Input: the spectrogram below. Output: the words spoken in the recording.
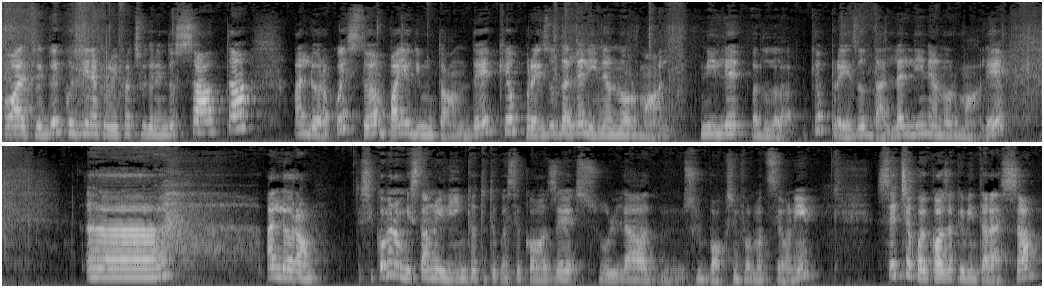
ho altre due cosine che non vi faccio vedere indossata. Allora questo è un paio di mutande che ho preso dalla linea normale che ho preso dalla linea normale uh, allora siccome non mi stanno i link a tutte queste cose sulla, sul box informazioni se c'è qualcosa che vi interessa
